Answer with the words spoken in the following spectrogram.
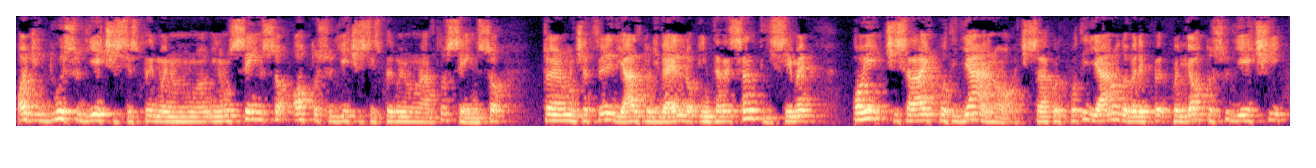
Oggi 2 su 10 si esprimono in un, in un senso, 8 su 10 si esprimono in un altro senso, sono enunciazioni di alto livello interessantissime. Poi ci sarà il quotidiano, ci sarà quel quotidiano dove le, quegli 8 su 10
